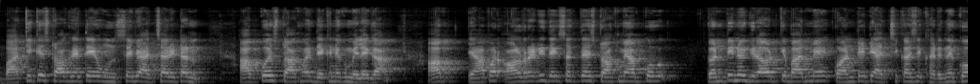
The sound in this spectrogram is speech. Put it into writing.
बाकी के स्टॉक रहते हैं, उनसे भी अच्छा रिटर्न आपको इस स्टॉक में देखने को मिलेगा। आप यहाँ पर ऑलरेडी देख सकते हैं स्टॉक में आपको कंटिन्यू गिरावट के बाद में क्वांटिटी अच्छी खासी खरीदने को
